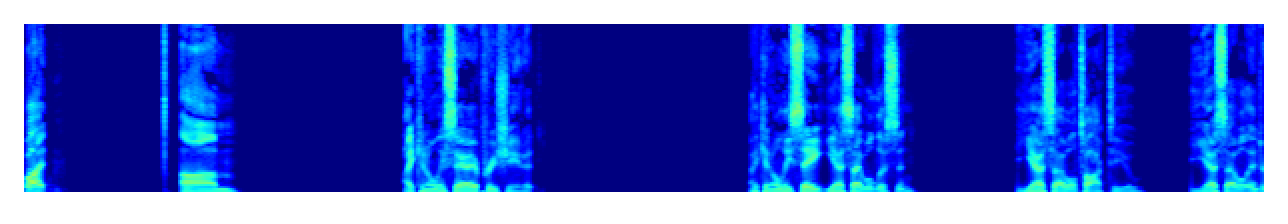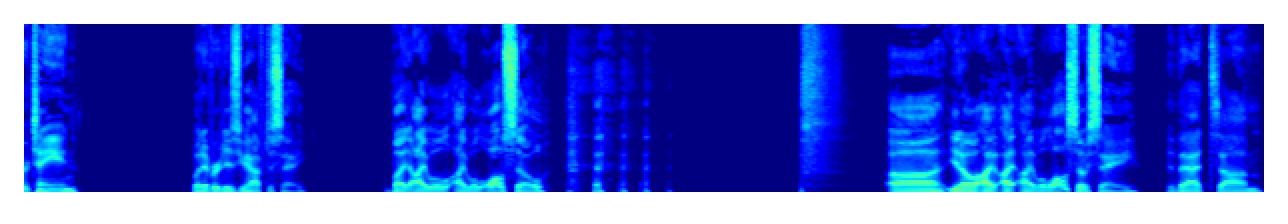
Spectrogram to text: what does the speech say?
But um, I can only say I appreciate it. I can only say, yes, I will listen. Yes, I will talk to you. Yes, I will entertain whatever it is you have to say but I will I will also uh, you know I, I, I will also say that um,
